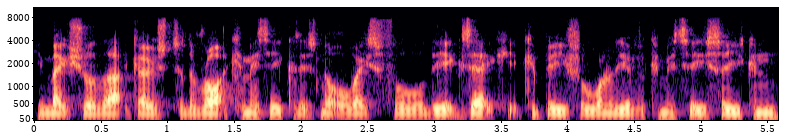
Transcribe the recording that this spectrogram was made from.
you make sure that goes to the right committee because it's not always for the exec. It could be for one of the other committees. So you can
